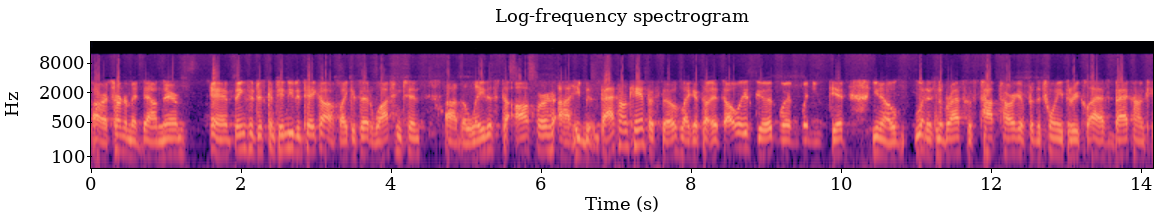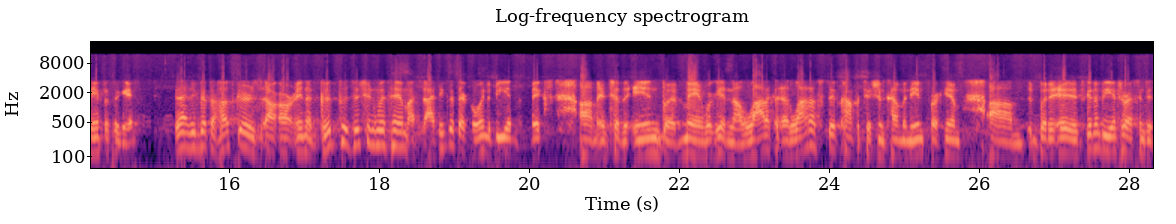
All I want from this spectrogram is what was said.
or a tournament down there and things have just continued to take off. Like I said, Washington, uh, the latest to offer. Uh, he's been back on campus though. Like it's it's always good when when you get you know what is Nebraska's top target for the 23 class back on campus again. I think that the Huskers are, are in a good position with him. I, I think that they're going to be in the mix um, the end. But man, we're getting a lot of a lot of stiff competition coming in for him. Um, but it, it's going to be interesting to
